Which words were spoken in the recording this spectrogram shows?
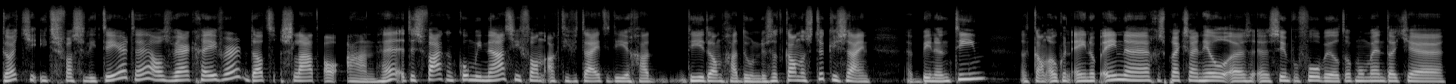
dat je iets faciliteert hè, als werkgever, dat slaat al aan. Hè. Het is vaak een combinatie van activiteiten die je, gaat, die je dan gaat doen. Dus dat kan een stukje zijn eh, binnen een team. Het kan ook een één-op-één eh, gesprek zijn. Heel simpel voorbeeld. Op het moment dat je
